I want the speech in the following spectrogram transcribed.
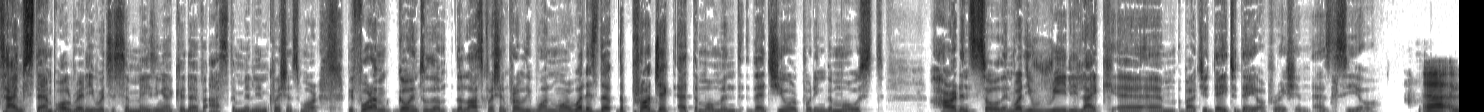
timestamp already, which is amazing. I could have asked a million questions more. Before I'm going to the, the last question, probably one more. What is the, the project at the moment that you're putting the most heart and soul in? What do you really like uh, um, about your day to day operation as the CEO? Uh,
